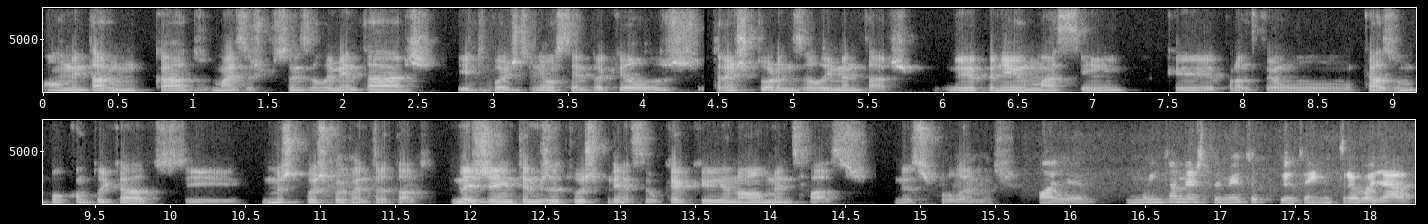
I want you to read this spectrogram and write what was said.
a aumentar um bocado mais as porções alimentares, e depois uhum. tinham sempre aqueles transtornos alimentares. Eu apanhei uma assim pronto, foi um caso um pouco complicado, e, mas depois foi bem tratado. Mas em termos da tua experiência, o que é que normalmente fazes nesses problemas? Olha, muito honestamente, eu tenho trabalhado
